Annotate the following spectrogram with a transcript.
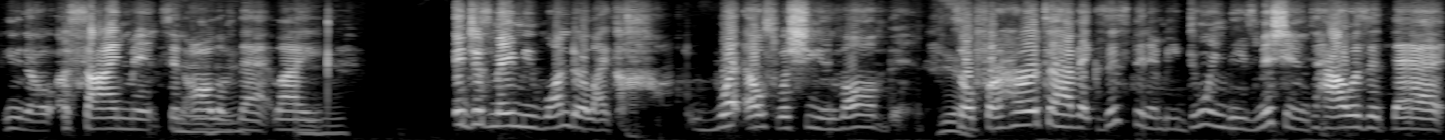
you know, assignments and all Mhm. of that. Like, Mhm. it just made me wonder, like, what else was she involved in? Yeah. So for her to have existed and be doing these missions, how is it that,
